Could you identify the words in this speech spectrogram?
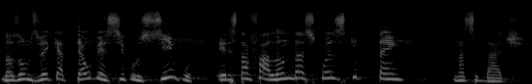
nós vamos ver que até o versículo 5, ele está falando das coisas que tem na cidade.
